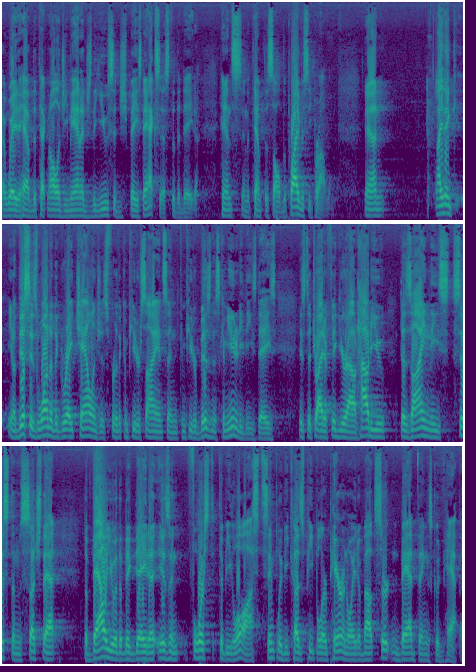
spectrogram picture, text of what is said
a, a way to have the technology manage the usage-based access to the data hence an attempt to solve the privacy problem. And I think you know, this is one of the great challenges for the computer science and computer business community these days, is to try to figure out how do you design these systems such that the value of the big data isn't forced to be lost simply because people are paranoid about certain bad things could happen.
